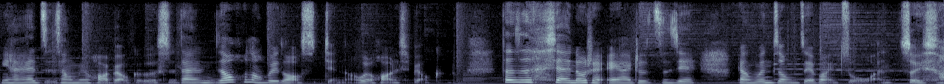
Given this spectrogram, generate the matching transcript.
你还在纸上面画表格的时代，你知道会浪费多少时间呢？为了画那些表格，但是现在 Notion AI 就是直接两分钟直接帮你做完，所以说，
